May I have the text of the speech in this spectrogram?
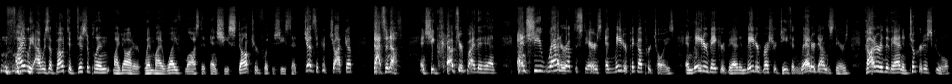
Finally, I was about to discipline my daughter when my wife lost it and she stomped her foot and she said, Jessica Chotka, that's enough. And she grabbed her by the hand and she ran her up the stairs and made her pick up her toys and made her make her bed and made her brush her teeth and ran her down the stairs, got her in the van and took her to school.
